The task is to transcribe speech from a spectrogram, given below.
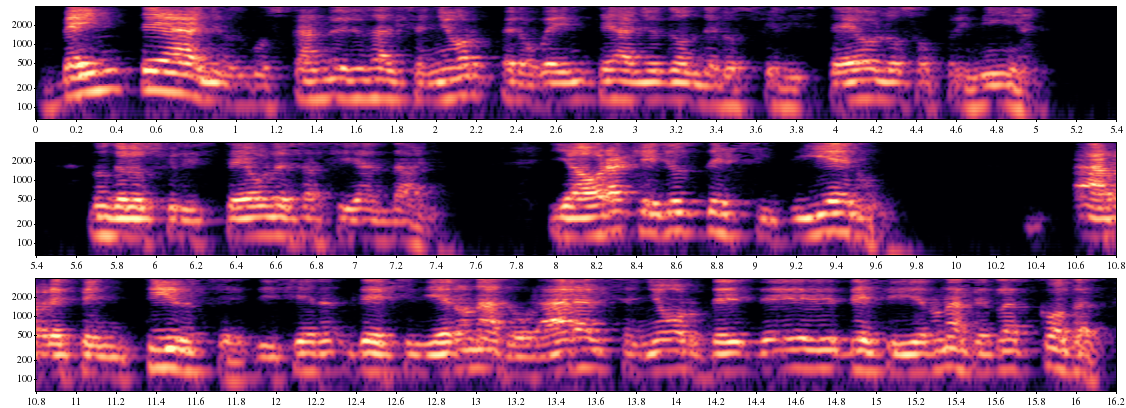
20 años buscando ellos al Señor, pero 20 años donde los filisteos los oprimían, donde los filisteos les hacían daño. Y ahora que ellos decidieron arrepentirse, decidieron adorar al Señor, decidieron hacer las cosas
